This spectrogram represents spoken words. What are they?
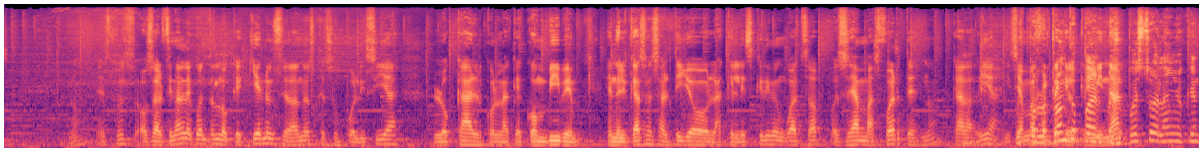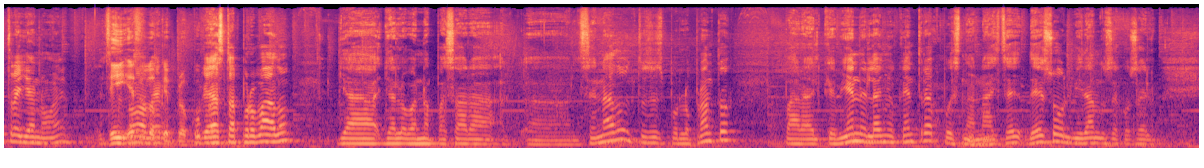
¿No? Esto o sea, al final de cuentas lo que quiere un ciudadano es que su policía local con la que convive, en el caso de Saltillo, la que le escribe en WhatsApp, pues sea más fuerte, ¿no? Cada día. Y sea pues más fuerte que el criminal. Para el presupuesto del año que entra ya no, ¿eh? Sí, eso es lo que preocupa. Ya está aprobado, ya, ya lo van a pasar al Senado, entonces por lo pronto para el que viene el año que entra, pues nada, de eso olvidándose José.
